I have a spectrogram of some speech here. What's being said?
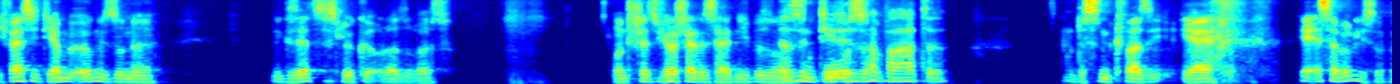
Ich weiß nicht, die haben irgendwie so eine, eine Gesetzeslücke oder sowas. Und Schleswig-Holstein ist halt nie besonders Das sind die. Reservate. Und das sind quasi, ja, ja, ja, ist ja wirklich so.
